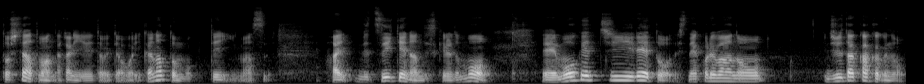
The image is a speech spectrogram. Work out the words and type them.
として頭の中に入れておいた方がいいかなと思っています。はい、で続いてなんですけれども、えー、モーゲッジレートですねこれはあの住宅価格の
